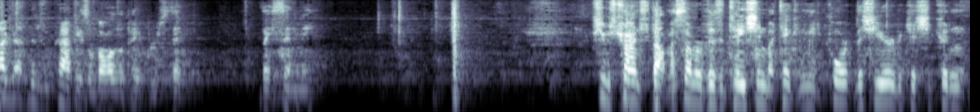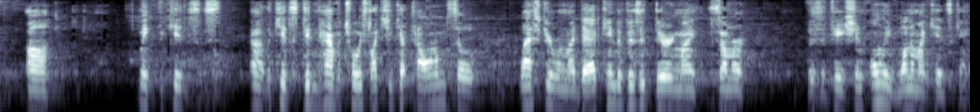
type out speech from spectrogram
I got digital copies of all the papers that they send me. She was trying to stop my summer visitation by taking me to court this year because she couldn't uh, make the kids. Uh, the kids didn't have a choice, like she kept telling them. So last year, when my dad came to visit during my summer visitation, only one of my kids came.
